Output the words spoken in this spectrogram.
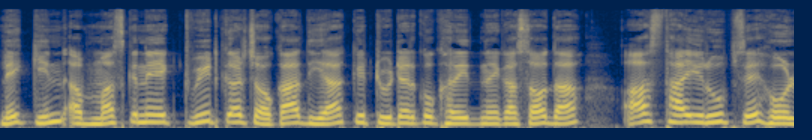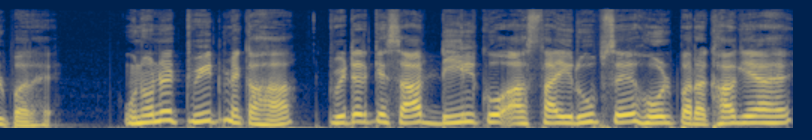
लेकिन अब मस्क ने एक ट्वीट कर चौंका दिया कि ट्विटर को खरीदने का सौदा अस्थायी रूप से होल्ड पर है। उन्होंने ट्वीट में कहा, ट्विटर के साथ डील को अस्थायी रूप से होल्ड पर रखा गया है,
